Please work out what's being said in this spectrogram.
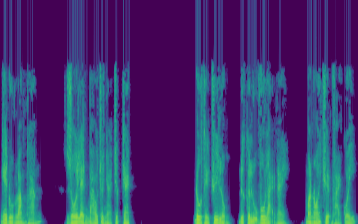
nghe đồn loáng thoáng, rồi lén báo cho nhà chức trách. Đâu thể truy lùng được cái lũ vô lại này mà nói chuyện phải quấy.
